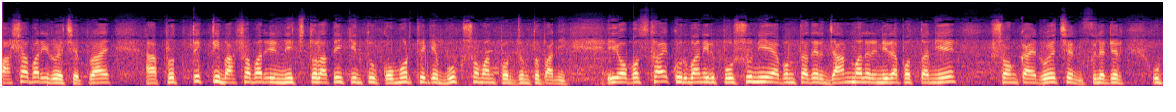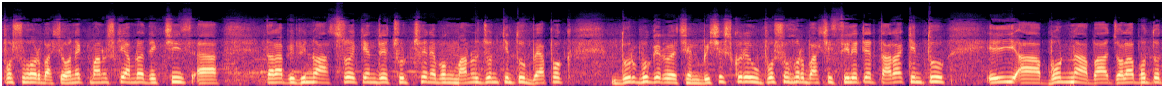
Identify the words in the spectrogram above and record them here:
বাসাবাড়ি রয়েছে, প্রায় প্রত্যেকটি বাসাবাড়ির নিচতলাতেই কিন্তু কোমর থেকে বুক সমান পর্যন্ত পানি। এই অবস্থায় কুরবানির পশু নিয়ে এবং তাদের জানমালের নিরাপত্তা নিয়ে শঙ্কায় রয়েছেন সিলেটের উপশহরবাসী। অনেক মানুষকে আমরা দেখছি তারা বিভিন্ন আশ্রয় কেন্দ্রে ছুটছেন এবং মানুষজন কিন্তু ব্যাপক দুর্ভোগে রয়েছেন। বিশেষ করে উপশহরবাসী সিলেটের, তারা কিন্তু এই বন্যা বা জলাবদ্ধতার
